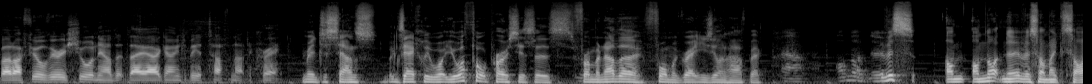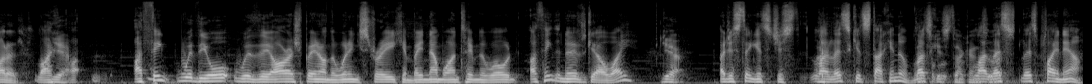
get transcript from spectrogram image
but I feel very sure now that they are going to be a tough nut to crack. I mean, it just sounds exactly what your thought process is from another former great New Zealand halfback. I'm not nervous. I'm, I'm not nervous. I'm excited. Like Yeah. I, I think with the with the Irish being on the winning streak and being number one team in the world, I think the nerves go away. Yeah. I just think it's just like let's get stuck into them. Let's get stuck into like into let's let's play now.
